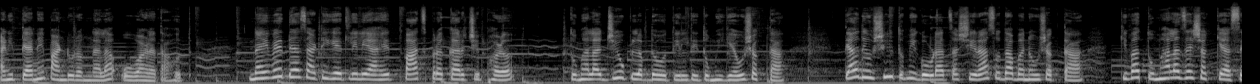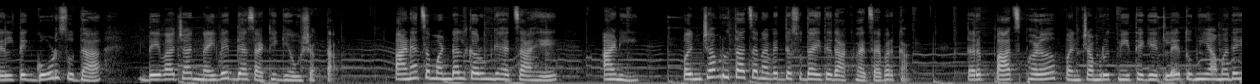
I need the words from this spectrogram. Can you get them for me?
आणि त्याने पांडुरंगाला ओवाळत आहोत. नैवेद्यासाठी घेतलेली आहेत पाच प्रकारची फळं. तुम्हाला जी उपलब्ध होतील ती तुम्ही घेऊ शकता. त्या दिवशी तुम्ही गोडाचा शिरासुद्धा बनवू शकता किंवा तुम्हाला जे शक्य असेल ते गोडसुद्धा देवाच्या नैवेद्यासाठी घेऊ शकता. पाण्याचं मंडल करून घ्यायचं आहे आणि पंचामृताचं नैवेद्यसुद्धा इथे दाखवायचं आहे बरं का. तर पाच फळं पंचामृत मी इथे घेतले. तुम्ही यामध्ये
